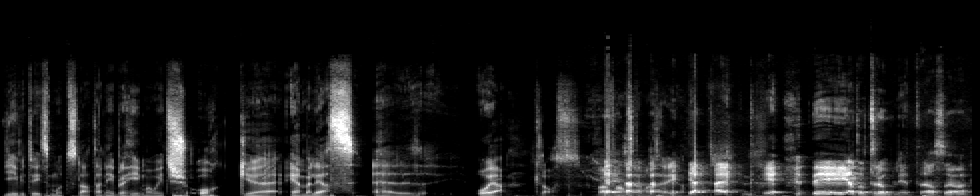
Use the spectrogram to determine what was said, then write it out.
givetvis mot Zlatan Ibrahimovic och eh, MLS. Och eh, ja, Klas. vad fan ska man säga? ja, det, det, är helt otroligt. Alltså,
